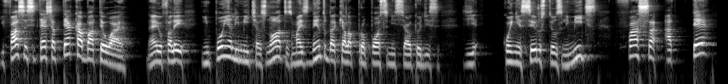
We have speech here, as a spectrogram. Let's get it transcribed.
e faça esse teste até acabar teu ar. Né? Eu falei, imponha limite às notas, mas dentro daquela proposta inicial que eu disse de conhecer os teus limites, faça até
